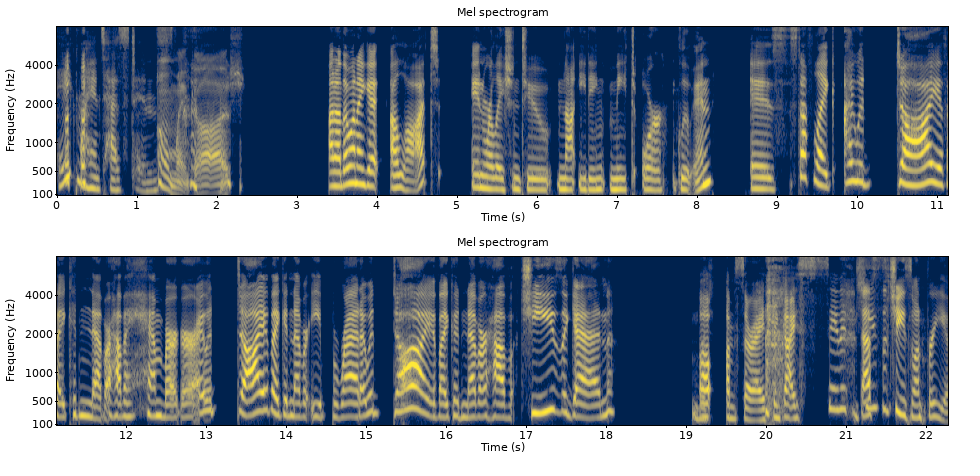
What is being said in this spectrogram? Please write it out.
take my intestines. Oh my gosh. Another one I get a lot in relation to not eating meat or gluten is stuff like I would die if I could never have a hamburger. I would die if I could never eat bread. I would die if I could never have cheese again. Oh, I'm sorry. I think I say that That's the cheese one for you.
